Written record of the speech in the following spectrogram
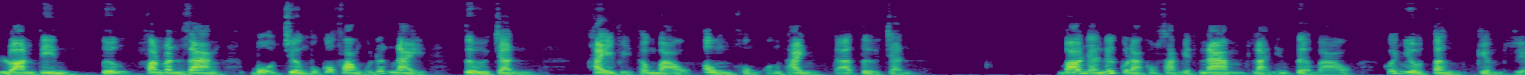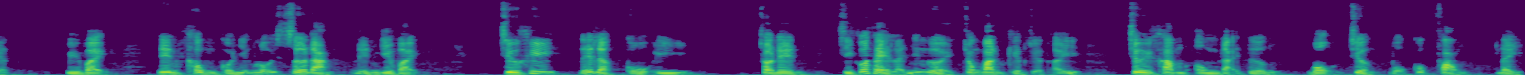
loan tin tướng Phan Văn Giang, Bộ trưởng Bộ Quốc phòng của nước này từ trần thay vì thông báo ông Phùng Quang Thanh đã từ trần. Báo nhà nước của Đảng Cộng sản Việt Nam là những tờ báo có nhiều tầng kiểm duyệt, vì vậy nên không có những lỗi sơ đẳng đến như vậy, trừ khi đấy là cố ý. Cho nên chỉ có thể là những người trong ban kiểm duyệt ấy chơi khăm ông Đại tướng, Bộ trưởng Bộ Quốc phòng đầy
